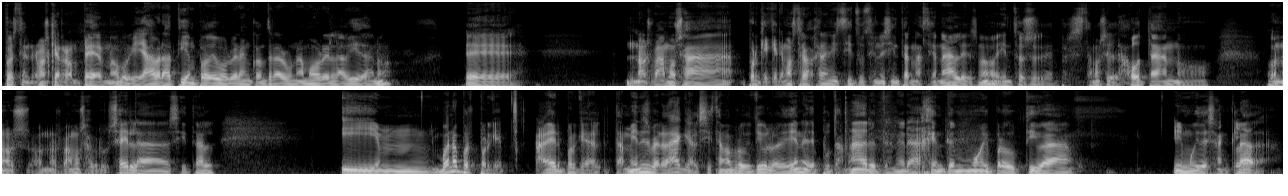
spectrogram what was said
pues tendremos que romper, ¿no? Porque ya habrá tiempo de volver a encontrar un amor en la vida, ¿no? Eh, nos vamos a. porque queremos trabajar en instituciones internacionales, ¿no? Y entonces eh, pues estamos en la OTAN o, nos, vamos a Bruselas y tal. Y mm, bueno, pues porque, a ver, porque también es verdad que al sistema productivo le viene de puta madre tener a gente muy productiva y muy desanclada.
